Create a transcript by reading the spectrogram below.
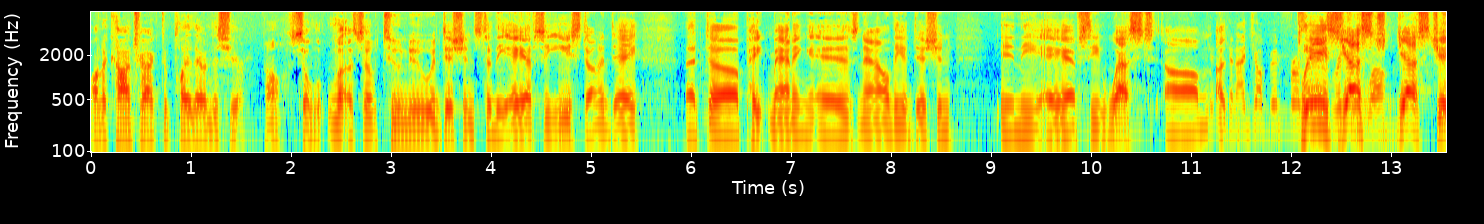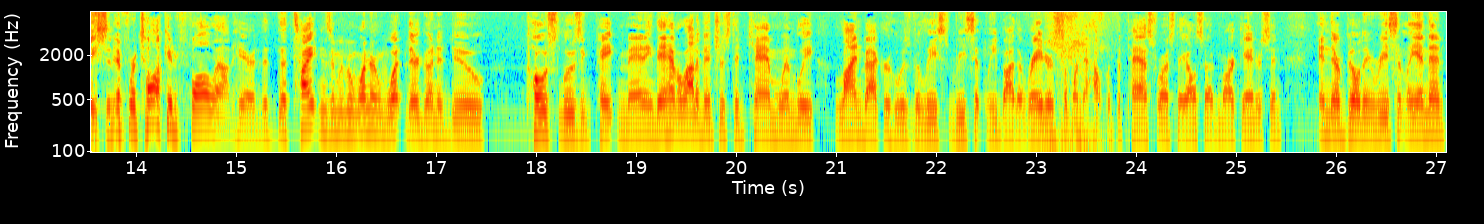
on a contract to play there this year. Oh, so so two new additions to the AFC East on a day that uh, Peyton Manning is now the addition in the AFC West. Um, uh, Can I jump in for a please? minute, Rich, yes, well? yes, Jason. If we're talking fallout here, the, the Titans, and we've been wondering what they're going to do post losing Peyton Manning. They have a lot of interest in Cam Wimbley, linebacker who was released recently by the Raiders, someone to help with the pass rush. They also had Mark Anderson in their building recently. And then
